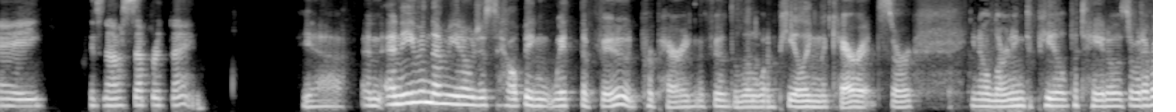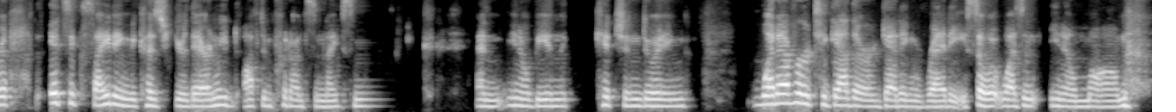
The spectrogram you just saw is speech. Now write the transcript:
a it's not a separate thing. Yeah and and even them you know just helping with the food preparing the food the little one peeling the carrots or you know learning to peel potatoes or whatever. It's exciting because you're there and we often put on some nice and you know be in the kitchen doing whatever together getting ready. So it wasn't you know mom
